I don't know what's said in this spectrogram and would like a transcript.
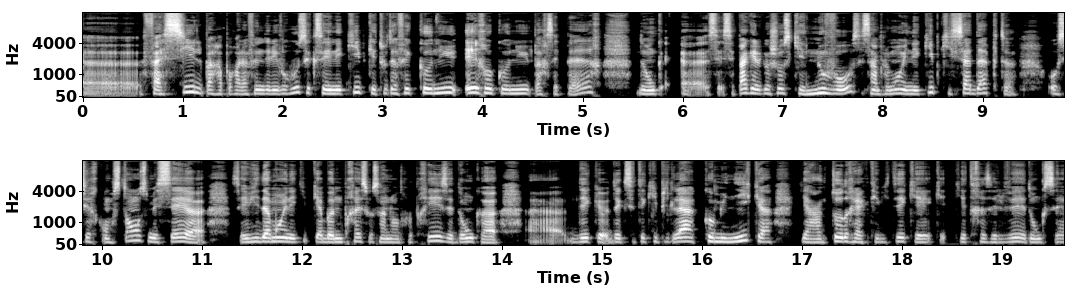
euh, facile par rapport à la fin de Deliveroo, c'est que c'est une équipe qui est tout à fait connue et reconnue par ses pairs. Donc, euh, c'est pas quelque chose qui est nouveau, c'est simplement une équipe qui s'adapte aux circonstances, mais c'est évidemment une équipe qui a bonne presse au sein de l'entreprise. Et donc, dès, que, dès que cette équipe-là communique, il y a un taux de réactivité qui est, qui, qui est très élevé. Et donc, c'est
